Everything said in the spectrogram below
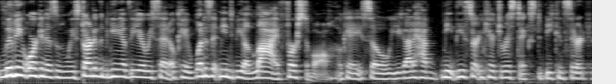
living organisms when we started the beginning of the year we said okay what does it mean to be alive first of all okay so you got to have meet these certain characteristics to be considered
